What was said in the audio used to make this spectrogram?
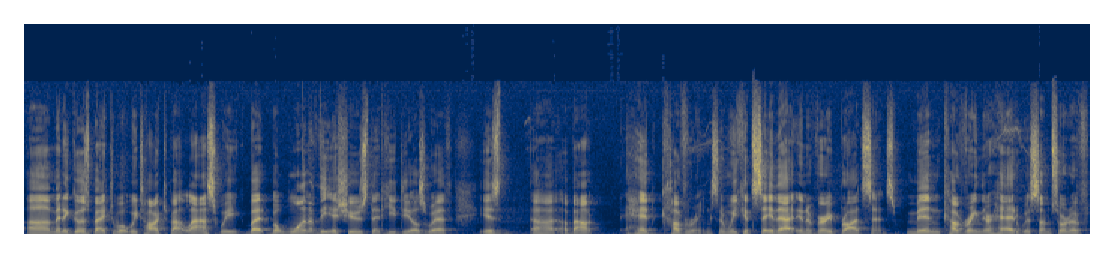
Um, and it goes back to what we talked about last week. But but one of the issues that he deals with is uh, about head coverings, and we could say that in a very broad sense: men covering their head with some sort of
